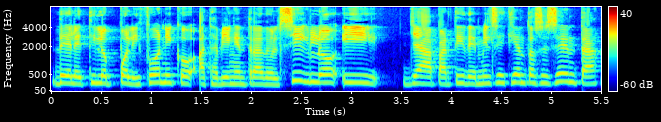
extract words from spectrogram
del estilo polifónico hasta bien entrado el siglo y ya a partir de 1660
